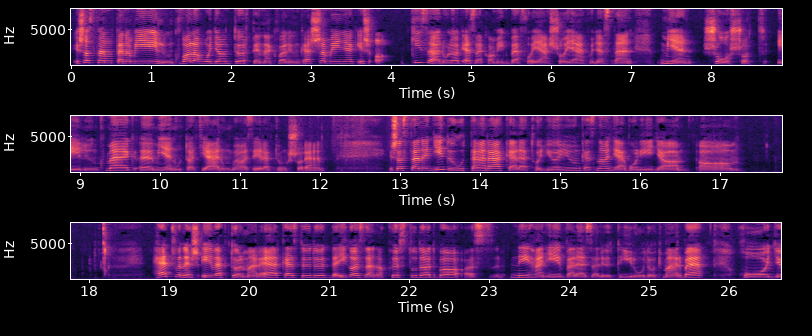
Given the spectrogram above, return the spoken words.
És aztán utána mi élünk, valahogyan történnek velünk események, és a, kizárólag ezek, amik befolyásolják, hogy aztán milyen sorsot élünk meg, milyen utat járunk be az életünk során. És aztán egy idő után rá kellett, hogy jöjjünk, ez nagyjából így a, a 70-es évektől már elkezdődött, de igazán a köztudatba az néhány évvel ezelőtt íródott már be, hogy,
